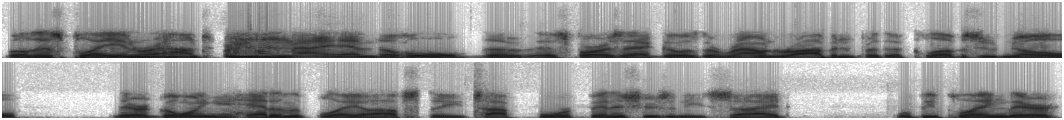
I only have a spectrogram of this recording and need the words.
Well, this play-in round and the whole, the as far as that goes, the round robin for the clubs who know they're going ahead in the playoffs, the top four finishers in each side will be playing their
